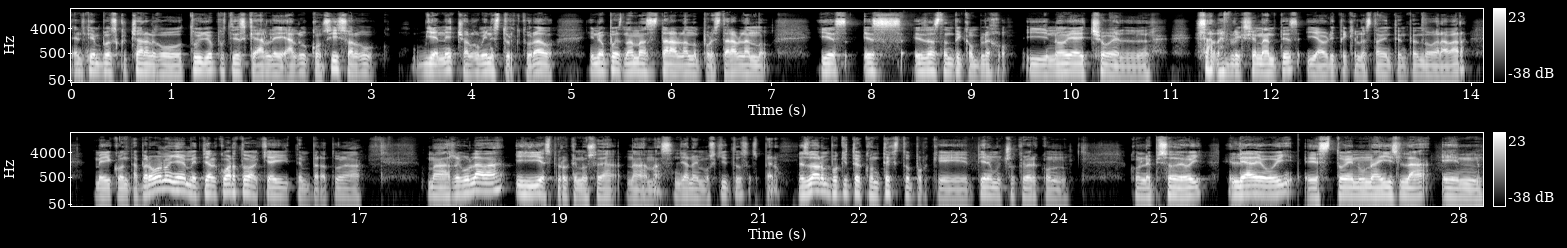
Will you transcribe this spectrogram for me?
el tiempo de escuchar algo tuyo, pues tienes que darle algo conciso, algo bien hecho, algo bien estructurado. Y no puedes nada más estar hablando por estar hablando. Y es, es, es bastante complejo. Y no había hecho el, esa reflexión antes y ahorita que lo estaba intentando grabar me di cuenta. Pero bueno, ya me metí al cuarto, aquí hay temperatura más regulada y espero que no sea nada más. Ya no hay mosquitos, espero. Les voy a dar un poquito de contexto porque tiene mucho que ver con, con el episodio de hoy. El día de hoy estoy en una isla en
